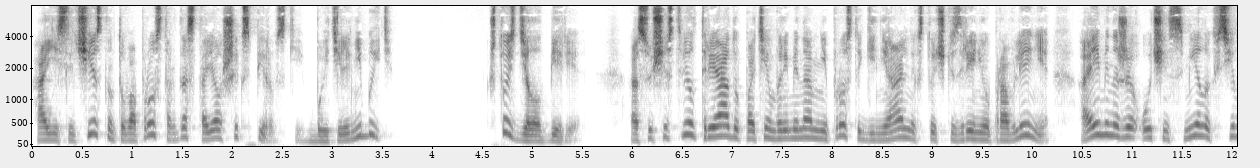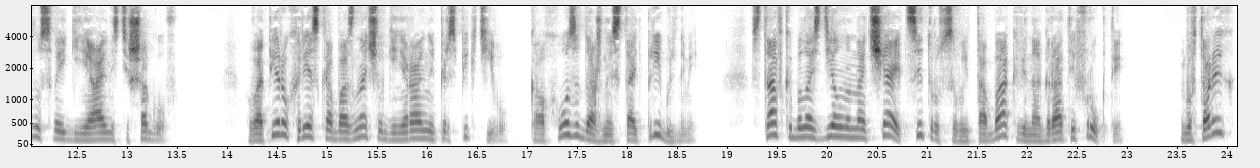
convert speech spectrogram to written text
А если честно, то вопрос тогда стоял шекспировский – быть или не быть? Что сделал Берия? Осуществил триаду по тем временам не просто гениальных с точки зрения управления, а именно же очень смелых в силу своей гениальности шагов. Во-первых, резко обозначил генеральную перспективу. Колхозы должны стать прибыльными. Ставка была сделана на чай, цитрусовый, табак, виноград и фрукты. Во-вторых,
